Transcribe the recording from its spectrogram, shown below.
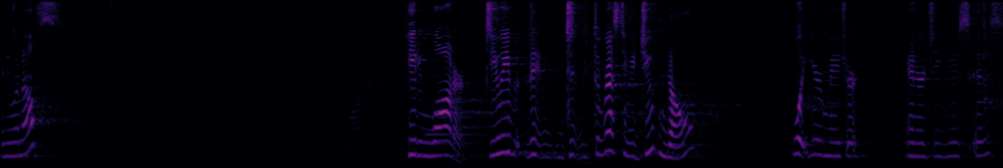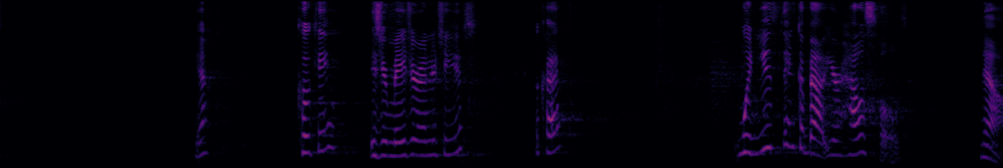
Anyone else? Heating water. Heating water. Do you even, do, do, the rest of you, do you know what your major energy use is? Yeah? Cooking is your major energy use? Okay. When you think about your household, now,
